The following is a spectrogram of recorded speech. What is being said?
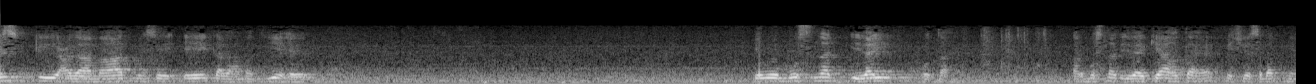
اسم کی علامات میں سے ایک علامت یہ ہے کہ وہ مسند ارئی ہوتا ہے۔ اور مسند ارئی کیا ہوتا ہے؟ پچھلے سبق میں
